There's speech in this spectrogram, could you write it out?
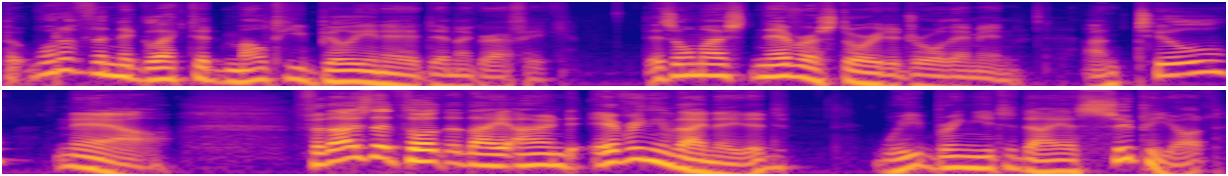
but what of the neglected multi billionaire demographic? There's almost never a story to draw them in. Until now. For those that thought that they owned everything they needed, we bring you today a super yacht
